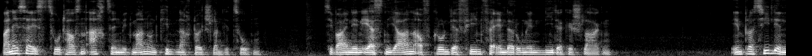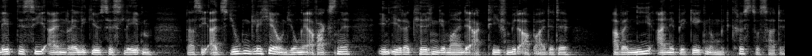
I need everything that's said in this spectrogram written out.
Vanessa ist 2018 mit Mann und Kind nach Deutschland gezogen. Sie war in den ersten Jahren aufgrund der vielen Veränderungen niedergeschlagen. In Brasilien lebte sie ein religiöses Leben, da sie als Jugendliche und junge Erwachsene in ihrer Kirchengemeinde aktiv mitarbeitete, aber nie eine Begegnung mit Christus hatte.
